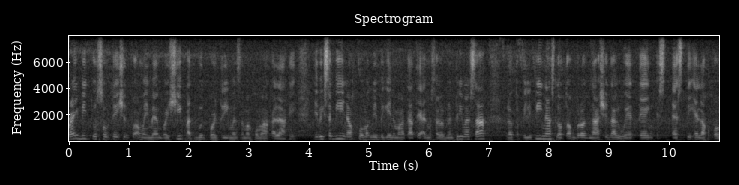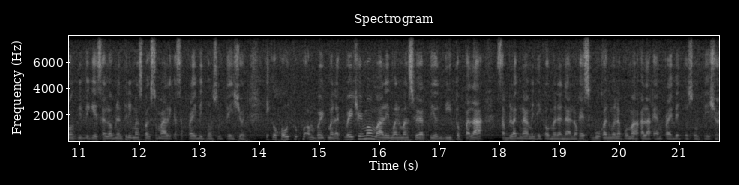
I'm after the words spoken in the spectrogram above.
Private consultation po ang may membership at good for 3 months naman po mga kalaki. Ibig sabihin ako po magbibigay ng mga tatayaan mo sa loob ng 3 months sa Lotto Pilipinas, Lotto Abroad, National, Weteng, STL ako po magbibigay sa loob ng 3 months pag sumali ka sa private consultation. Iko-code ko po ang birth month at year mo, mali mo naman swerte yun dito pala sa vlog namin ikaw mananalo. Kaya subukan mo na po mga kalaki ang private consultation.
